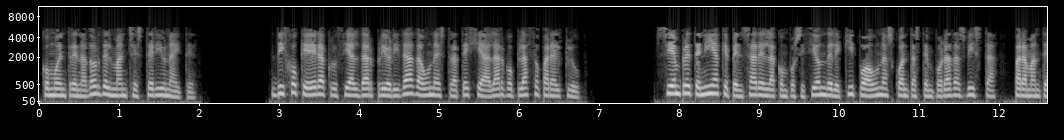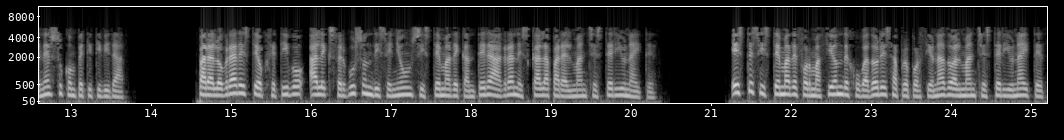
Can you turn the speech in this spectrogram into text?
como entrenador del Manchester United. Dijo que era crucial dar prioridad a una estrategia a largo plazo para el club. Siempre tenía que pensar en la composición del equipo a unas cuantas temporadas vista, para mantener su competitividad. Para lograr este objetivo, Alex Ferguson diseñó un sistema de cantera a gran escala para el Manchester United. Este sistema de formación de jugadores ha proporcionado al Manchester United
